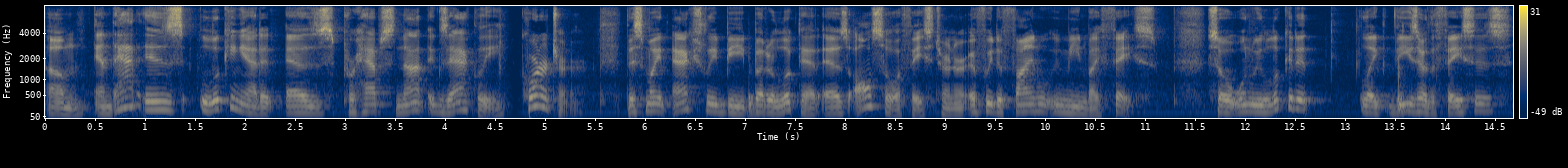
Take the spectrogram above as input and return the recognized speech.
Um, and that is looking at it as perhaps not exactly corner turner. This might actually be better looked at as also a face turner if we define what we mean by face. So when we look at it like these are the faces,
